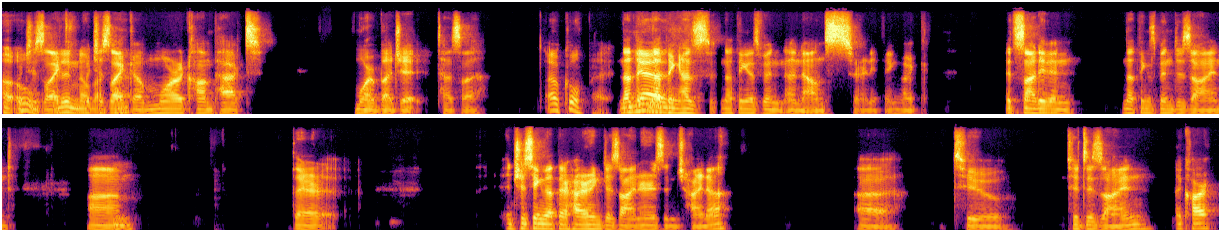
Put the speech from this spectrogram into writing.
Oh, which is like which is about like a more compact more budget tesla oh, cool. but nothing Yeah. nothing has nothing has been announced or anything like it's not even nothing's been designed um they're interesting that they're hiring designers in china uh to to design a car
